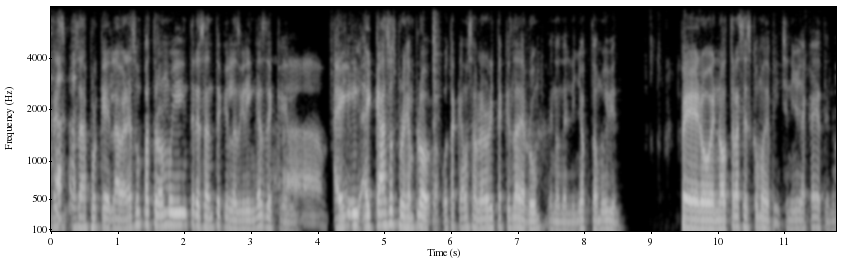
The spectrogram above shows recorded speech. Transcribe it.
Ves- o sea, porque la verdad es un patrón muy interesante que las gringas de que Ah, hay, hay casos, por ejemplo, otra que vamos a hablar ahorita que es la de Room, en donde el niño actúa muy bien. Pero en otras es como de pinche niño, ya cállate, ¿no?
